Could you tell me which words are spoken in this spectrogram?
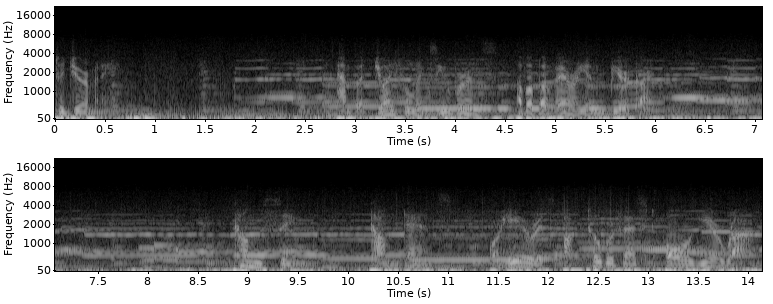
to Germany. And the joyful exuberance of a Bavarian beer garden. Come sing, come dance, for here it's Oktoberfest all year round.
